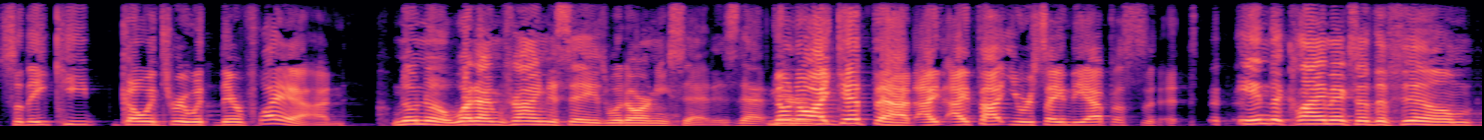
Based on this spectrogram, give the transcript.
so they keep going through with their plan. No, no, what I'm trying to say is what Arnie said is that No, no, I get that. I, I thought you were saying the opposite. in the climax of the film,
